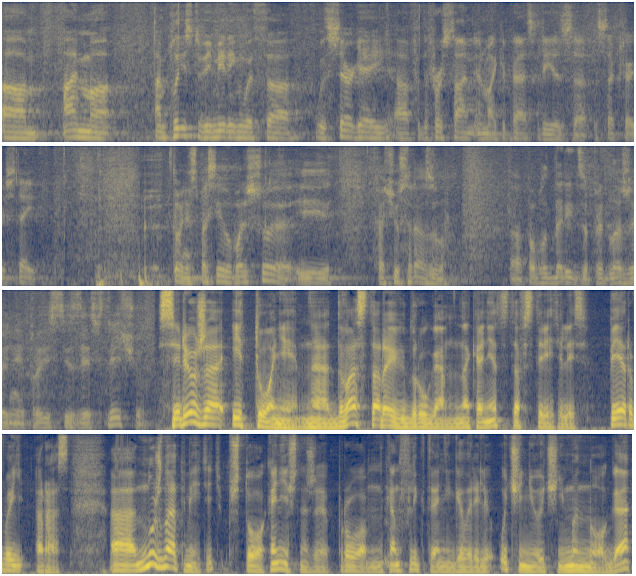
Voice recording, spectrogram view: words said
Um, I'm, uh, I'm pleased to be meeting with, uh, with Sergey uh, for the first time in my capacity as uh, Secretary of State. Тоня, спасибо большое. И хочу сразу поблагодарить за предложение провести здесь встречу. Сережа и Тони, два старых друга, наконец-то встретились первый раз. А, нужно отметить, что, конечно же, про конфликты они говорили очень и очень много.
